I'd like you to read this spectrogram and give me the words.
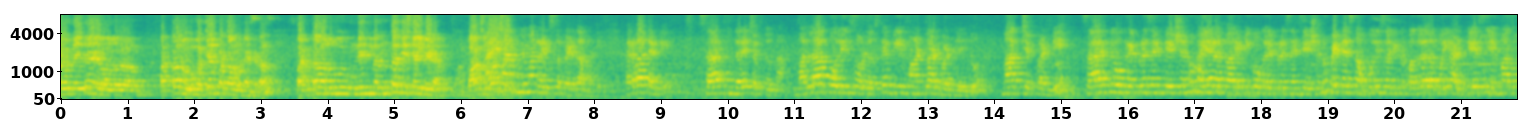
ఎవరిదైతే వాళ్ళ పట్టాలు ఒరిజినల్ పట్టాలు ఉంటాయి కదా పట్టాలు ఉండేది అంతా తీసుకెళ్ళిపోయారు బాక్స్ అది బాక్స్. మనం హ్యూమన్ రైట్స్లో పెడదాం అది తర్వాత అండి సార్ ముందరే చెప్తున్నా. మళ్ళా పోలీస్ వాళ్ళు వస్తే మీరు మాట్లాడబడలేదు. మాకు చెప్పండి. సార్కి ఒక రిప్రజెంటేషన్ హైయర్ అథారిటీకి ఒక రిప్రజెంటేషన్ పెట్టేస్తాం. పోలీస్ వాళ్ళు ఇక్కడ పగలలో పోయి ఆడ కేసు ఎంఆర్ఓ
